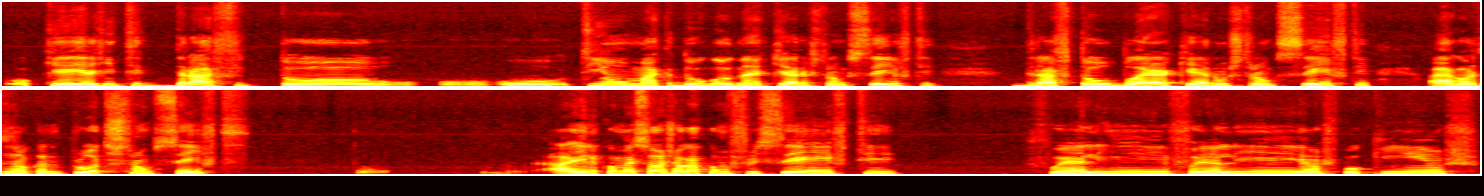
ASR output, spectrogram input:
ok, a gente draftou o, o tinha o McDougall, né, que era um strong safety, draftou o Blair que era um strong safety, aí agora tá trocando para outro strong safety. Então, aí ele começou a jogar como free safety, foi ali, foi ali aos pouquinhos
